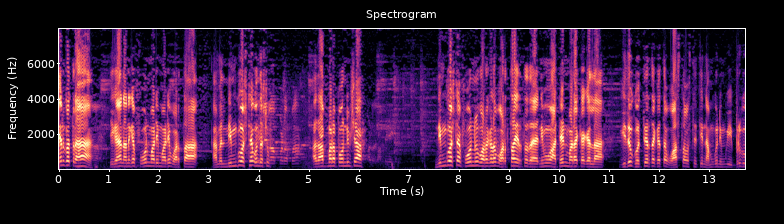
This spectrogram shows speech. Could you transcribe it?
ಏನು ಗೊತ್ತಾ? ಈಗ ನನಗೆ ಫೋನ್ ಮಾಡಿ ಮಾಡಿ ಹೊಡ್ತಾ, ಆಮೇಲೆ ನಿಮಗೂ ಅಷ್ಟೇ ಒಂದಷ್ಟು ಅದು ಆಪ್ ಮಾಡಪ್ಪ ಒಂದು ನಿಮಿಷ. ನಿಮಗೂ ಅಷ್ಟೇ ಫೋನ್ ಹೊರಗಡೆ ಹೊಡ್ತಾ ಇರ್ತದೆ. ನೀವು ಅಟೆಂಡ್ ಮಾಡಕ್ಕಾಗಲ್ಲ. ಇದು ಗೊತ್ತಿರ್ತಕ್ಕಂಥ ವಾಸ್ತವ ಸ್ಥಿತಿ ನಮಗೂ ನಿಮಗೂ ಇಬ್ರಿಗೂ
